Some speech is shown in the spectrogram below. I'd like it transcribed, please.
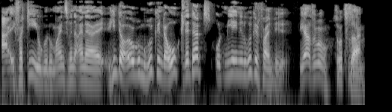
Ah, ich verstehe, Junge. Du meinst, wenn einer hinter eurem Rücken da hochklettert und mir in den Rücken fallen will. Ja, so, sozusagen.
